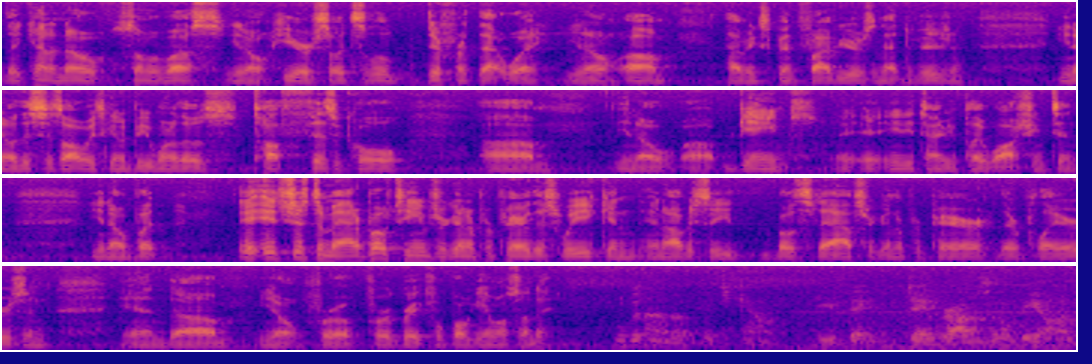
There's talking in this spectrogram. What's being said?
they kind of know some of us, you know, here. So it's a little different that way, you know. Um, having spent five years in that division, you know, this is always going to be one of those tough physical, um, you know, uh, games. Anytime you play Washington, you know, but it's just a matter. Both teams are going to prepare this week, and, and obviously both staffs are going to prepare their players and and um, you know for a, for a great football game on Sunday. What kind of a pitch count do you think James Robinson will be on?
